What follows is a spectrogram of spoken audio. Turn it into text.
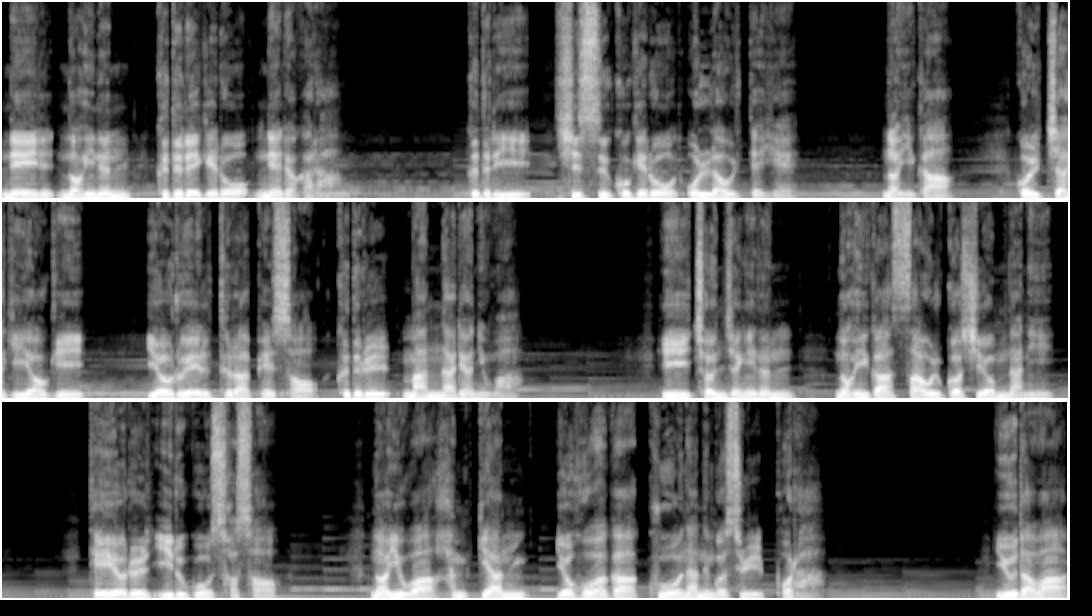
내일 너희는 그들에게로 내려가라. 그들이 시스 고개로 올라올 때에 너희가 골짜기 여기 여루엘 들 앞에서 그들을 만나려니와 이 전쟁에는 너희가 싸울 것이 없나니 대열을 이루고 서서 너희와 함께한 여호와가 구원하는 것을 보라. 유다와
